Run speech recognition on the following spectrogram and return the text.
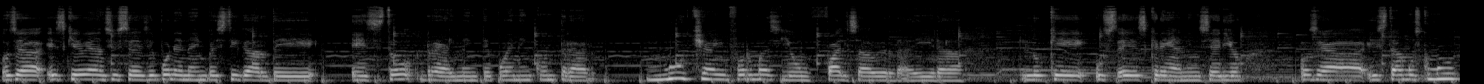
O sea, es que vean, si ustedes se ponen a investigar de esto, realmente pueden encontrar mucha información falsa, verdadera, lo que ustedes crean, en serio. O sea, estamos como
